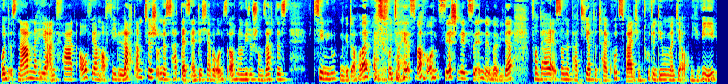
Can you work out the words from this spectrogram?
Und es nahm nachher an Fahrt auf. Wir haben auch viel gelacht am Tisch und es hat letztendlich ja bei uns auch nur, wie du schon sagtest, zehn Minuten gedauert. Also von daher, es war bei uns sehr schnell zu Ende immer wieder. Von daher ist so eine Partie auch total kurzweilig und tut in dem Moment ja auch nicht weh.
